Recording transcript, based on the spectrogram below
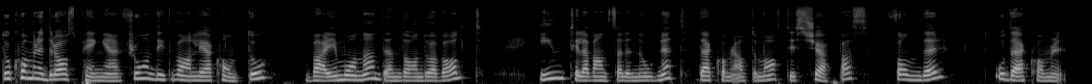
Då kommer det dras pengar från ditt vanliga konto varje månad den dagen du har valt in till Avanza eller Nordnet. Där kommer automatiskt köpas fonder och där kommer det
